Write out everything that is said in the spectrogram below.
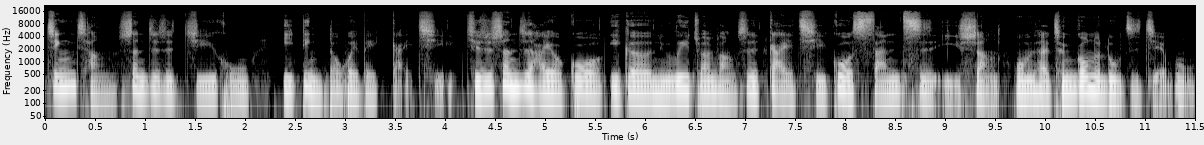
经常甚至是几乎。一定都会被改期。其实甚至还有过一个女力专访是改期过三次以上，我们才成功的录制节目。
